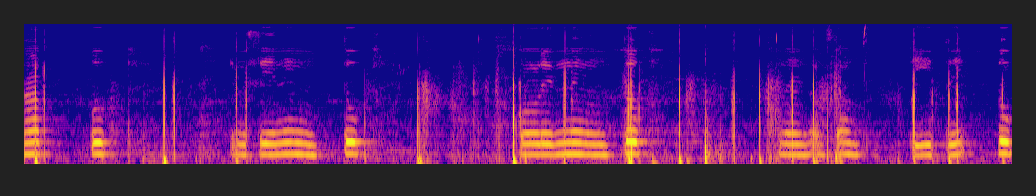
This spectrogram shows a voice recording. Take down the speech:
นะครับปึ๊บ อินซีหนึ่งตุ๊บโกเลมหนึ่งตุ๊บหนึ่งสองสามตีตีตุ๊บ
